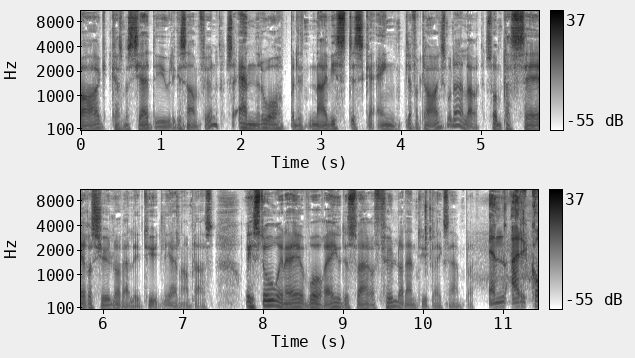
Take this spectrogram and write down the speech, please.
bak hva som har skjedd i ulike samfunn, så ender du opp med litt naivistiske, enkle forklaringsmodeller som plasserer skylda veldig tydelig en eller annen plass. Og Historien vår er jo dessverre full av den type eksempler. NRK.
